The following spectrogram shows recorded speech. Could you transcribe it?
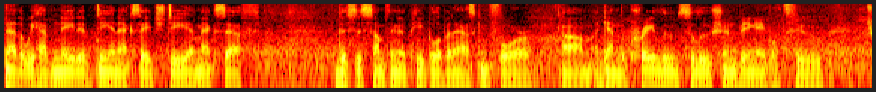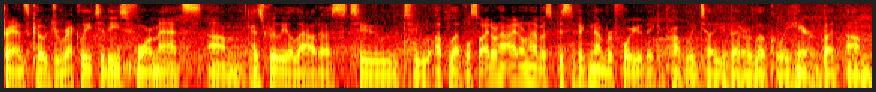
now that we have native DNX HD, MXF, this is something that people have been asking for. Um, again, the Prelude solution, being able to transcode directly to these formats um, has really allowed us to to up level. So I don't I don't have a specific number for you. They could probably tell you better locally here, but. Um,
